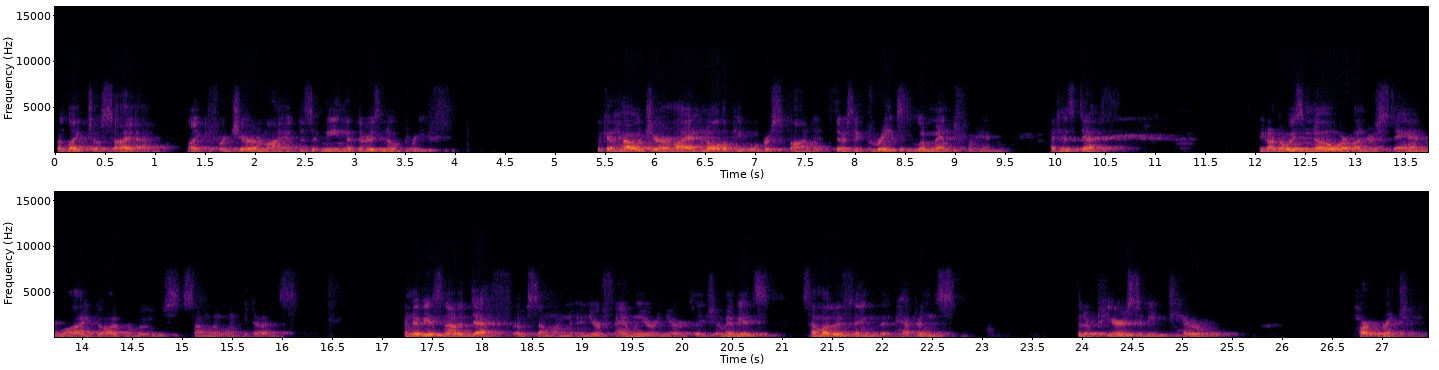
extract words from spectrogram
But like Josiah, like for Jeremiah? Does it mean that there is no grief? Look at how Jeremiah and all the people responded. There's a great lament for him at his death. We don't always know or understand why God removes someone when he does. And maybe it's not a death of someone in your family or in your ecclesia. Maybe it's some other thing that happens that appears to be terrible, heart wrenching,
